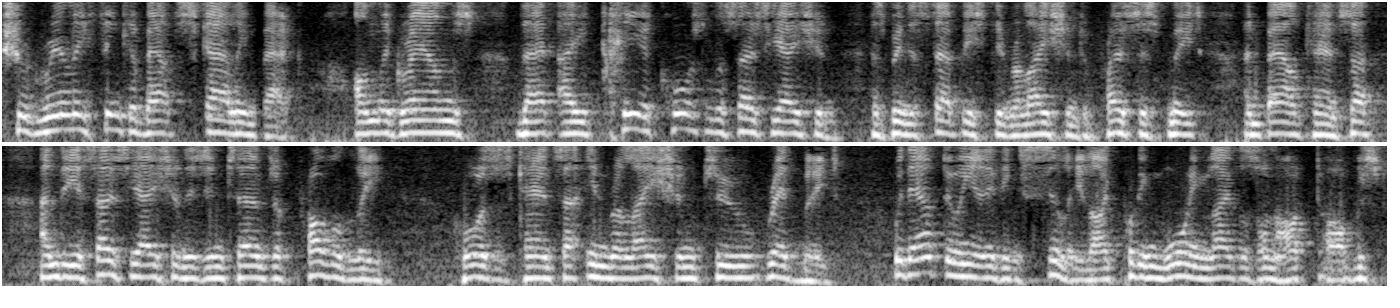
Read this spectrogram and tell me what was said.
should really think about scaling back on the grounds that a clear causal association has been established in relation to processed meat and bowel cancer, and the association is in terms of probably causes cancer in relation to red meat, without doing anything silly like putting warning labels on hot dogs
